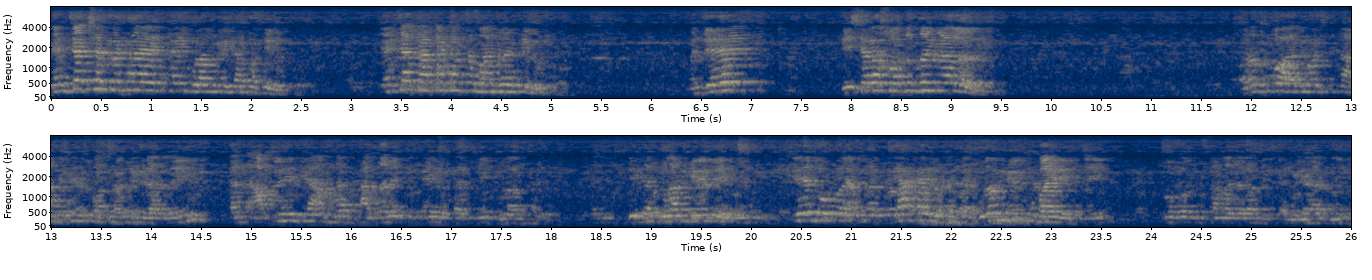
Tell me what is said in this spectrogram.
त्यांच्या क्षेत्र काय काही गुलामगिरी करत असेल त्यांच्या ताटाकाचं मांडण केलं. म्हणजे देशाला स्वातंत्र्य मिळालं. परंतु आदिवासी नागरिक स्वातंत्र्य मिळालं नाही कारण आपले जे आमदार खासदार आहेत ते काही लोकांचे गुलाम झाले. ते जर गुलाम केलेले ते जोपर्यंत त्या काही लोकांच्या गुलामगिरीतून बाहेर येत नाही तोपर्यंत समाजाला मिळणार नाही.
